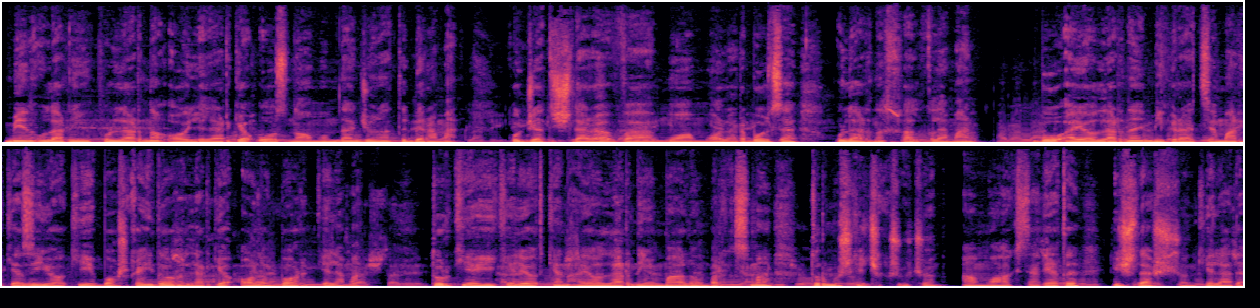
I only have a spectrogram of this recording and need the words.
Men ularning pullarini oilalariga o'z nomimdan jo'natib beraman. Hujjat ishlari va muammolari bo'lsa, ularni hal qilaman. Bu ayollarni migratsiya markazi yoki boshqa idoralarga olib borib kelaman. Turkiyaga kelayotgan ayollarning ma'lum bir qismi turmushga chiqish uchun, ammo aksariyati ishlash uchun keladi.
